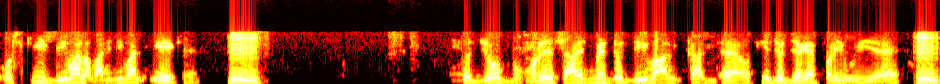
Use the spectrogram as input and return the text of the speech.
उसकी दीवाल हमारी दीवाल एक है। हम्म। तो जो भोरे साइड में जो दीवार का उसकी जो जगह पड़ी हुई है हम्म।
